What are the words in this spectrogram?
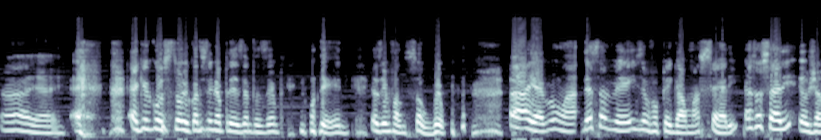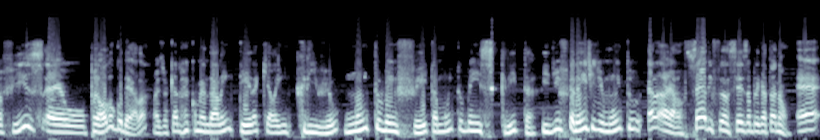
Ai, ai. É, é que o costume, quando você me apresenta sempre no DN, eu sempre falo, sou eu. Ai, ai, vamos lá. Dessa vez eu vou pegar uma série. Essa série eu já fiz é, o prólogo dela, mas eu quero recomendar ela inteira, que ela é incrível, muito bem feita, muito bem escrita e diferente de muito. Ela é a série francesa obrigatória. Não, é,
